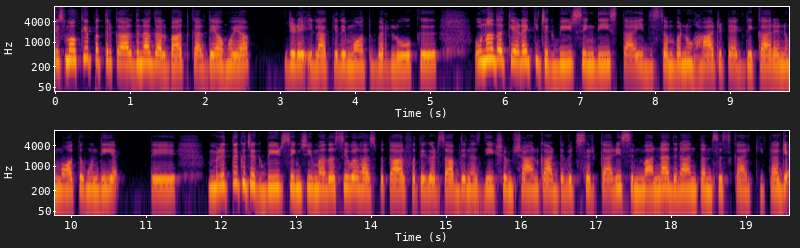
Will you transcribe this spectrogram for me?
ਇਸ ਮੌਕੇ ਪੱਤਰਕਾਰ ਦੇ ਨਾਲ ਗੱਲਬਾਤ ਕਰਦਿਆਂ ਹੋਇਆ ਜਿਹੜੇ ਇਲਾਕੇ ਦੇ ਮੌਤਬਰ ਲੋਕ, ਉਹਨਾਂ ਦਾ ਕਹਿਣਾ ਕਿ ਜਗਬੀਰ ਸਿੰਘ ਦੀ 27 ਦਸੰਬਰ ਨੂੰ ਹਾਰਟ ਅਟੈਕ ਦੇ ਕਾਰਨ ਮੌਤ ਹੁੰਦੀ ਹੈ ਅਤੇ ਮ੍ਰਿਤਕ ਜਗਬੀਰ ਸਿੰਘ ਚੀਮਾ ਦਾ ਸਿਵਲ ਹਸਪਤਾਲ ਫਤਿਹਗੜ੍ਹ ਸਾਹਿਬ ਦੇ ਨਜ਼ਦੀਕ ਸ਼ਮਸ਼ਾਨ ਘਾਟ ਦੇ ਵਿੱਚ ਸਰਕਾਰੀ ਸਨਮਾਨਾਂ ਦੇ ਨਾਲ ਅੰਤਮ ਸੰਸਕਾਰ ਕੀਤਾ ਗਿਆ।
